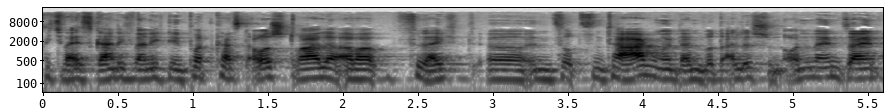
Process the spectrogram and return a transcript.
Ich weiß gar nicht, wann ich den Podcast ausstrahle, aber vielleicht äh, in 14 Tagen und dann wird alles schon online sein.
